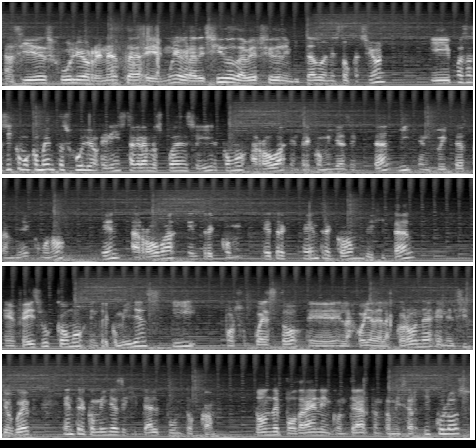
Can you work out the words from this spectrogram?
Así es, Julio, Renata, eh, muy agradecido de haber sido el invitado en esta ocasión. Y pues así como comentas, Julio, en Instagram nos pueden seguir como arroba entre comillas digital y en Twitter también, como no, en arroba entre, digital, en Facebook como entre comillas y por supuesto eh, la joya de la corona en el sitio web entrecomillasdigital.com donde podrán encontrar tanto mis artículos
